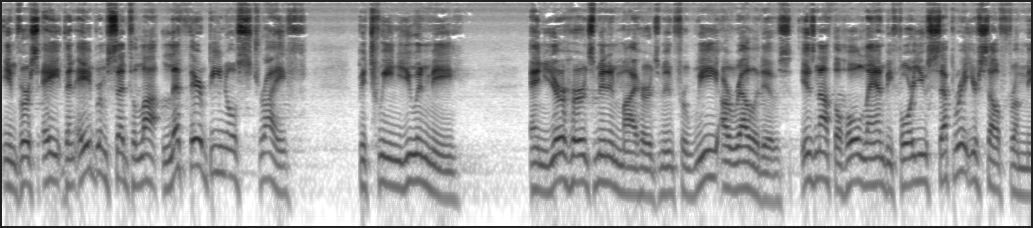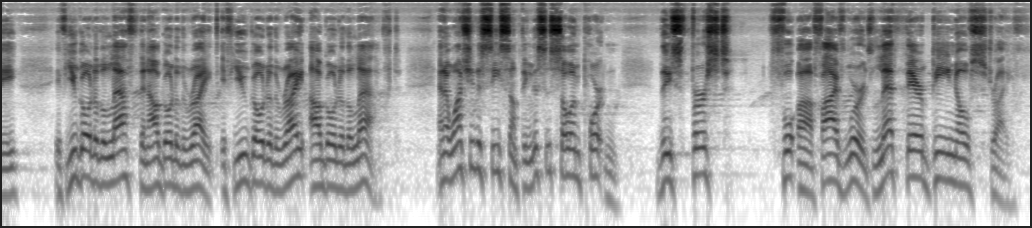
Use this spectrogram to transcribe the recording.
in verse 8, then Abram said to Lot, Let there be no strife between you and me, and your herdsmen and my herdsmen, for we are relatives. Is not the whole land before you? Separate yourself from me. If you go to the left, then I'll go to the right. If you go to the right, I'll go to the left. And I want you to see something. This is so important. These first four, uh, five words, let there be no strife.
